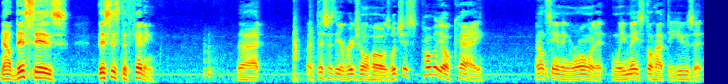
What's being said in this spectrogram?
Now this is this is the fitting that like this is the original hose, which is probably okay. I don't see anything wrong with it. We may still have to use it.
